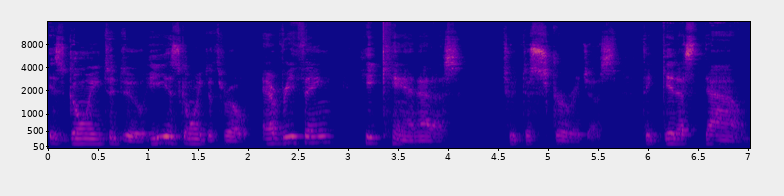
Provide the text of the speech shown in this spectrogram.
is going to do, he is going to throw everything he can at us to discourage us, to get us down,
